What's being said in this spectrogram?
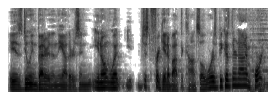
is doing better than the others. And you know what? Just forget about the console wars because they're not important.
